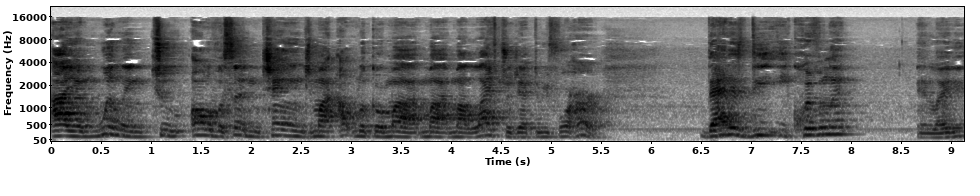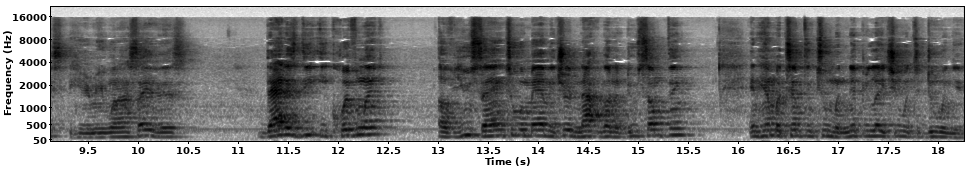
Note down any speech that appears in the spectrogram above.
I am willing to all of a sudden change my outlook or my, my, my life trajectory for her. That is the equivalent, and ladies, hear me when I say this, that is the equivalent of you saying to a man that you're not going to do something and him attempting to manipulate you into doing it.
